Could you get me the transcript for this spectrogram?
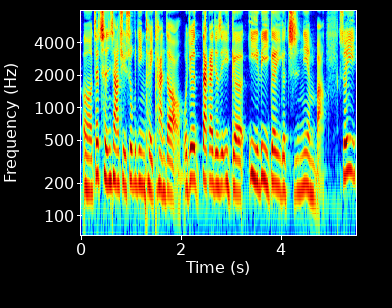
呃再撑下去，说不定可以看到。我就大概就是一个毅力跟一个执念吧。所以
